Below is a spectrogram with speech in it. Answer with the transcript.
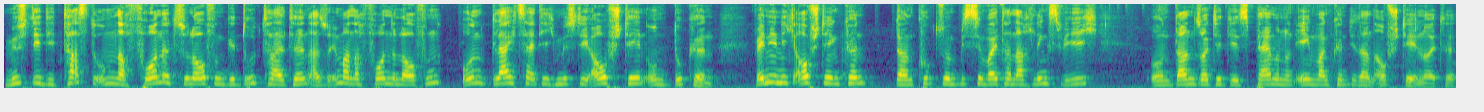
müsst ihr die Taste, um nach vorne zu laufen, gedrückt halten, also immer nach vorne laufen. Und gleichzeitig müsst ihr aufstehen und ducken. Wenn ihr nicht aufstehen könnt, dann guckt so ein bisschen weiter nach links wie ich. Und dann solltet ihr spammen und irgendwann könnt ihr dann aufstehen, Leute.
